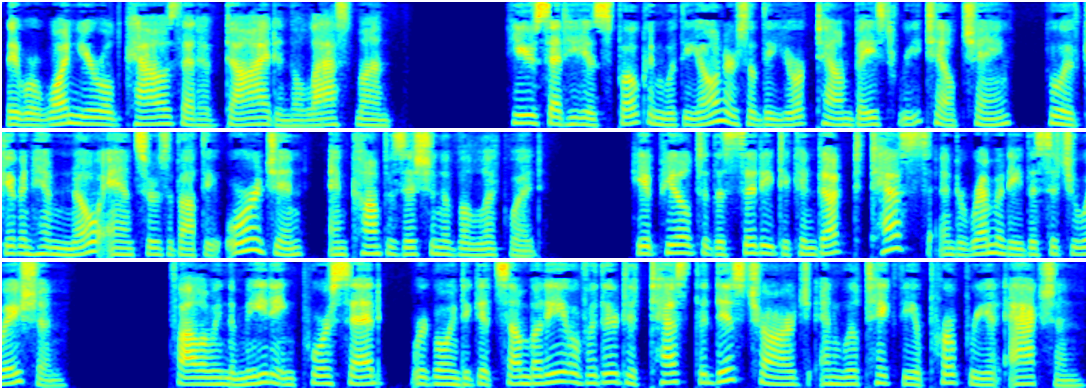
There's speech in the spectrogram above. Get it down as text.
They were one year old cows that have died in the last month. Hughes said he has spoken with the owners of the Yorktown based retail chain, who have given him no answers about the origin and composition of the liquid. He appealed to the city to conduct tests and to remedy the situation. Following the meeting, Poore said, We're going to get somebody over there to test the discharge and we'll take the appropriate action.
